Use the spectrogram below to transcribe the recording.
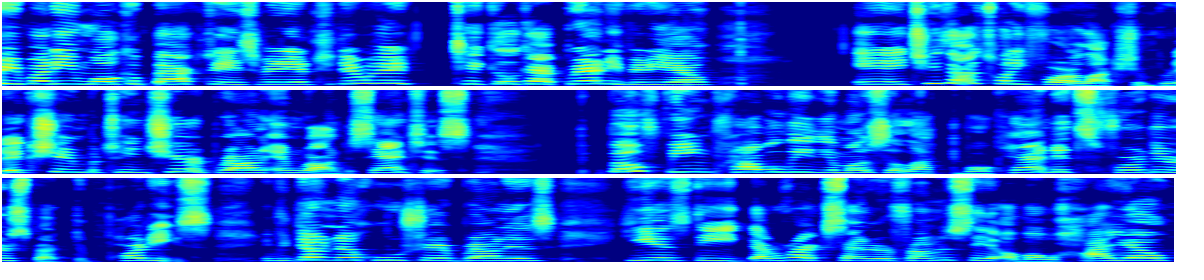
everybody and welcome back to today's video. Today we're going to take a look at a brand new video in a 2024 election prediction between Sherrod Brown and Ron DeSantis, both being probably the most electable candidates for their respective parties. If you don't know who Sherrod Brown is, he is the Democratic senator from the state of Ohio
